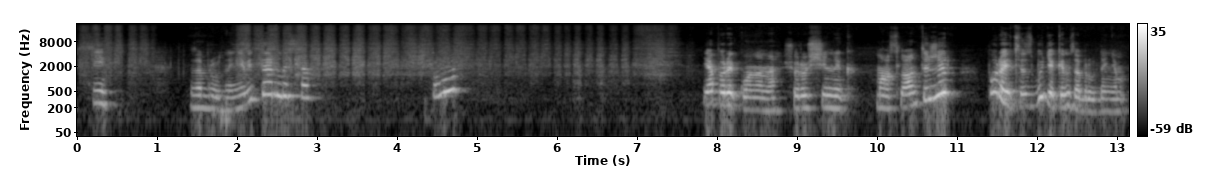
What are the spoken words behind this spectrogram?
Всі забруднення відтерлися. Тому я переконана, що розчинник масла антижир порається з будь-яким забрудненням.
